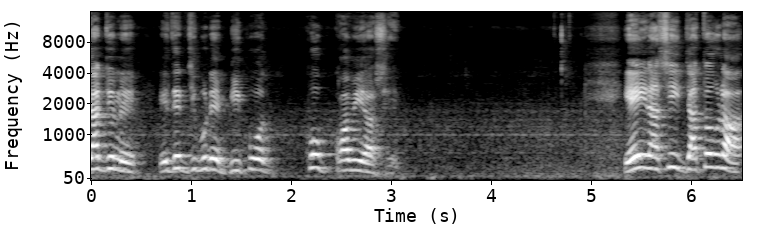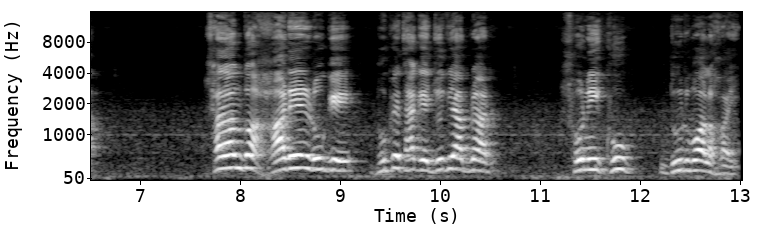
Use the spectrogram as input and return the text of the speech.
যার জন্যে এদের জীবনে বিপদ খুব কমই আসে। এই রাশির জাতকরা সাধারণত হাড়ের রোগে ভুগে থাকে যদি আপনার শনি খুব দুর্বল হয়।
